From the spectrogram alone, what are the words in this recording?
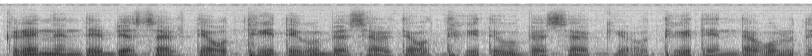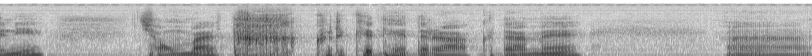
그랬는데 몇 살 때 어떻게 되고 몇 살 때 어떻게 되고 몇 살 때 어떻게 된다고 그러더니 정말 다 그렇게 되더라. 그 다음에 어,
